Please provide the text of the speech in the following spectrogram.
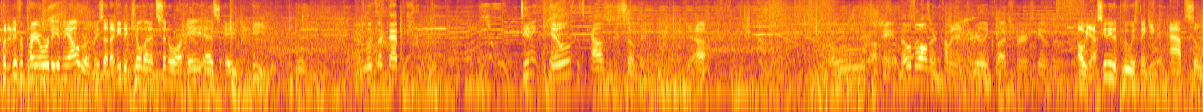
put a different priority in the algorithm. He said, I need to kill that Incineroar ASAP. And it looked like that didn't kill because Kalos is so big. Yeah. Oh, okay. Those walls are coming in really clutch for Scaly Boo. Oh yeah, Skinny the Pooh is making absolute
